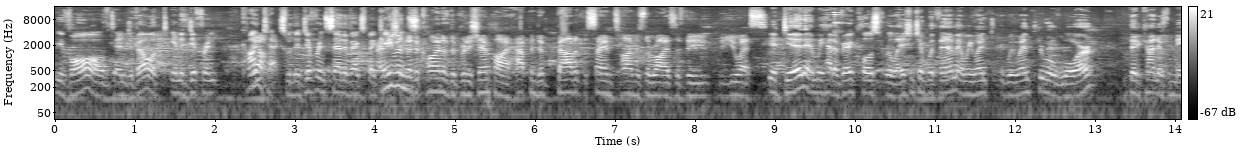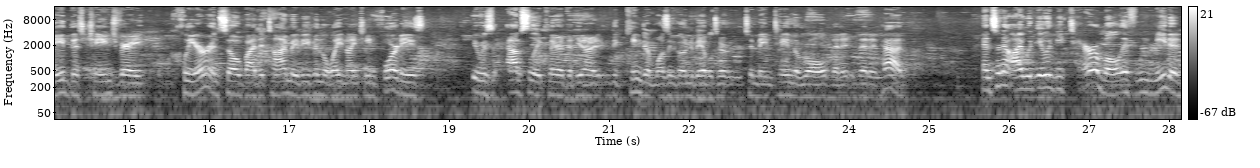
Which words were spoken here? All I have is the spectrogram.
evolved and developed in a different context with a different set of expectations. and even the decline of the British Empire happened about at the same time as the rise of the, the US. It did, and we had a very close relationship with them, and we went we went through a war that kind of made this change very clear. And so, by the time of even the late 1940s, it was absolutely clear that the United the Kingdom wasn't going to be able to, to maintain the role that it that it had. And so now I would it would be terrible if we needed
